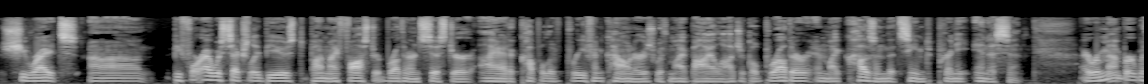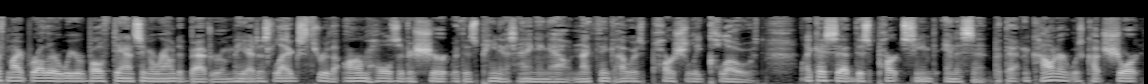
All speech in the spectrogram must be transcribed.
she writes, uh, before I was sexually abused by my foster brother and sister, I had a couple of brief encounters with my biological brother and my cousin that seemed pretty innocent. I remember with my brother, we were both dancing around a bedroom. He had his legs through the armholes of his shirt with his penis hanging out, and I think I was partially clothed. Like I said, this part seemed innocent, but that encounter was cut short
